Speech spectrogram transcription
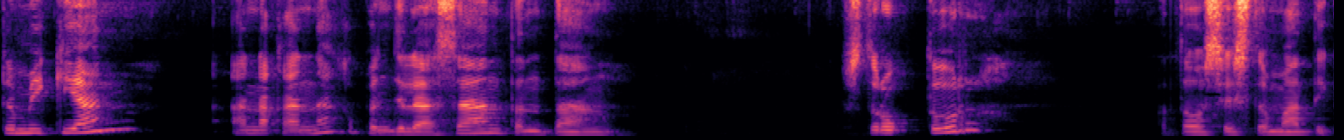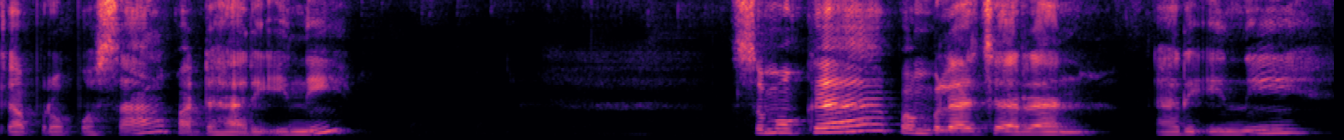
Demikian anak-anak penjelasan tentang struktur atau sistematika proposal pada hari ini. Semoga pembelajaran hari ini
